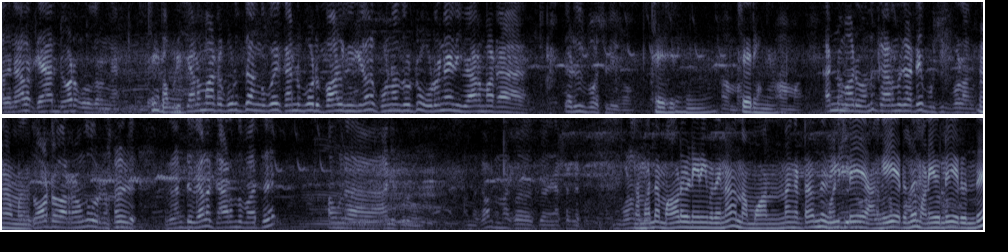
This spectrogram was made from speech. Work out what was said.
அதனால கேரண்டியோட கொடுக்குறோங்க. அப்படி சனமாட்டை கொடுத்து அங்கே போய் கண்ணு போட்டு பால் கிக்கலாம் கொண்டாந்து விட்டு உடனே நீ வேற மாட்டை எடுத்துட்டு போக சொல்லிடுவோம். சரி சரிங்க சரிங்க. ஆமாம் கண்ணு மாடு வந்து கறந்து காட்டே பிடிச்சிட்டு போகலாங்க. தோட்டம் வர்றவங்க ஒரு நாள் ரெண்டு வேளை கறந்து பார்த்து அவங்கள அனுப்பிடுவோம் நம்மகிட்ட மாடு வேணுங்கிறீங்க பார்த்தீங்கன்னா நம்ம அண்ணங்கிட்ட வந்து வீட்டிலேயே அங்கேயே இருந்து மணியூர்லேயே இருந்து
